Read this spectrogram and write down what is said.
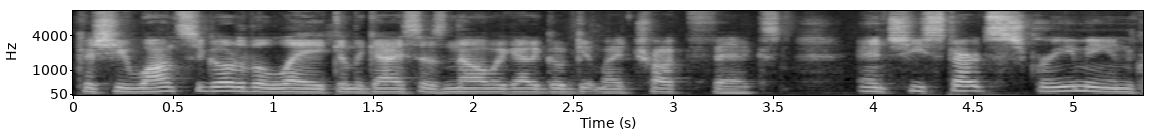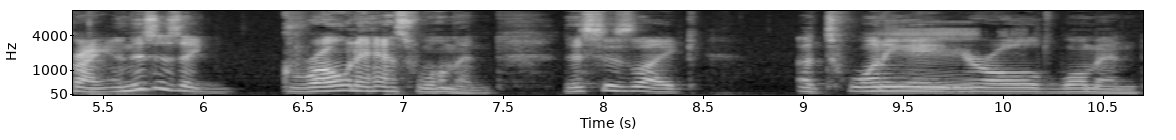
because she wants to go to the lake, and the guy says, "No, we got to go get my truck fixed." And she starts screaming and crying. And this is a grown ass woman. This is like a 28 year old woman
